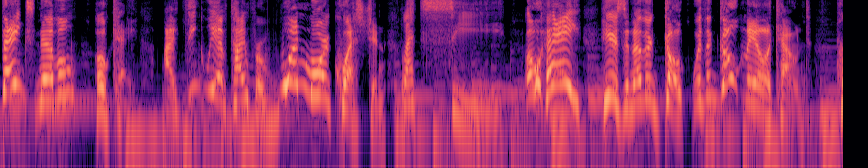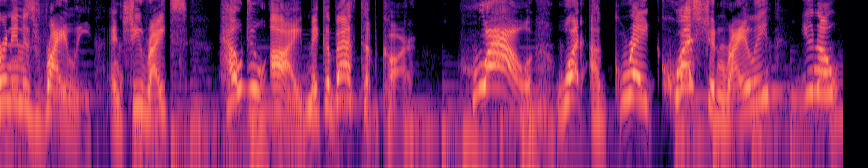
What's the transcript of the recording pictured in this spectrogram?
Thanks, Neville. Okay, I think we have time for one more question. Let's see. Oh, hey! Here's another goat with a goat mail account. Her name is Riley, and she writes How do I make a bathtub car? Wow! What a great question, Riley! You know,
